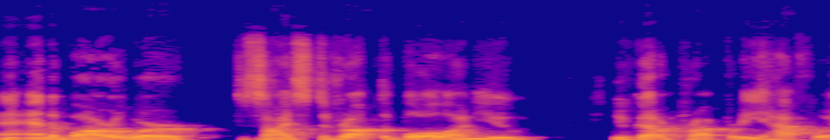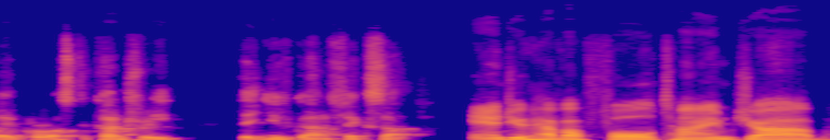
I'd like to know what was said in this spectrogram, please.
and, the borrower decides to drop the ball on you, you've got a property halfway across the country that you've got to fix up and you have a full-time job.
